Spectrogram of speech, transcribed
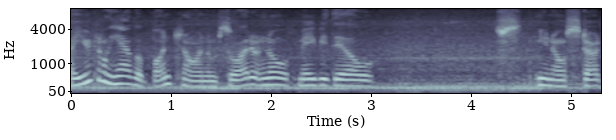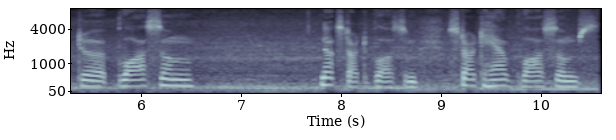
I usually have a bunch on them, so I don't know if maybe they'll, you know, start to blossom. Not start to blossom, start to have blossoms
